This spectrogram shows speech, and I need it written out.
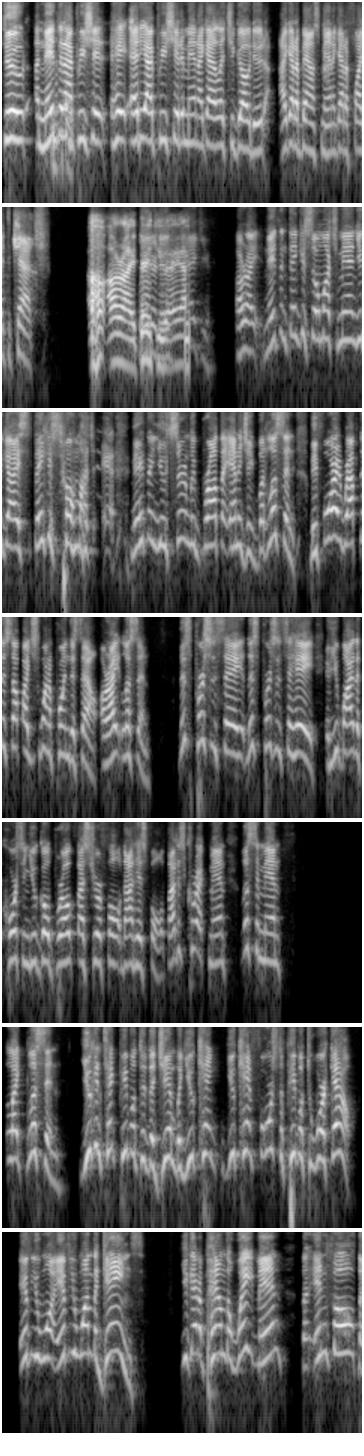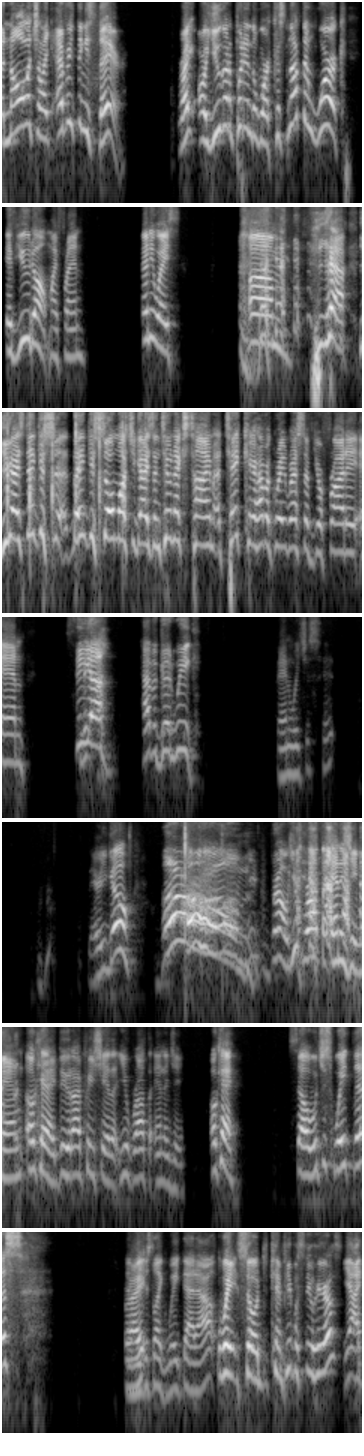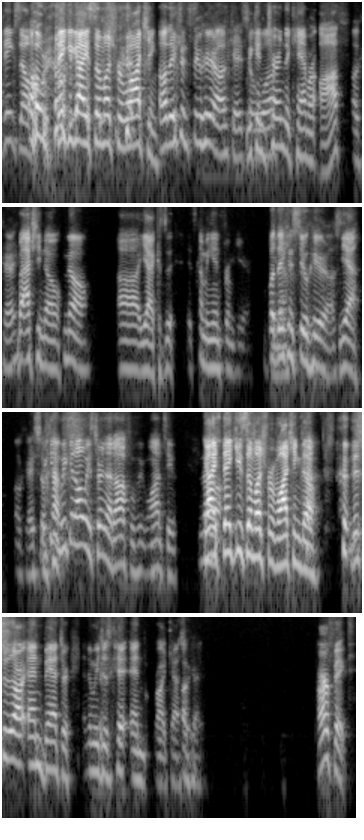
dude Nathan I appreciate it hey Eddie I appreciate it man I gotta let you go dude I gotta bounce man I got a flight to catch Oh, all right. Thank you. Thank you. All right, Nathan, thank you so much, man. You guys, thank you so much. Eh, Nathan, you certainly brought the energy. But listen, before I wrap this up, I just want to point this out. All right, listen. This person say, this person say, hey, if you buy the course and you go broke, that's your fault, not his fault. That is correct, man. Listen, man. Like, listen, you can take people to the gym, but you can't, you can't force the people to work out. If you want, if you want the gains, you gotta pound the weight, man. The info, the knowledge, like everything is there right? Are you gonna put in the work? Because nothing work if you don't, my friend. Anyways, um, yeah, you guys, thank you, so, thank you so much, you guys. Until next time, uh, take care. Have a great rest of your Friday, and See ya. Have a good week. man, we just hit. There you go. Boom. You- bro, you brought the energy, man. Okay, dude, I appreciate it. You brought the energy. Okay, so we'll just wait this. Right. Just like wait that out. Wait, so can people still hear us? Yeah, I think so. Oh, Thank you guys so much for watching. Oh, they can still hear. Us. Okay, so we can turn the camera off, Okay. but actually no. No. Uh, yeah, because it's coming in from here. but they know? can still hear us. Yeah, Okay. So we can, we can always turn that off if we want to. No, Guys, thank you so much for watching. Though this is our end banter, and then we just hit end broadcast. Okay. Perfect.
